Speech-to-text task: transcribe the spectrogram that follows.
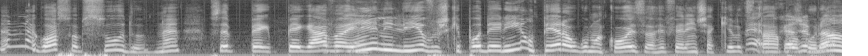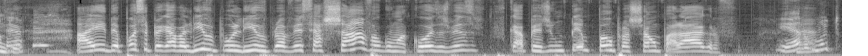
Era um negócio absurdo, né? Você pe- pegava N livros que poderiam ter alguma coisa referente àquilo que você É, estava porque as procurando. Aí depois você pegava livro por livro para ver se achava alguma coisa. Às vezes ficava perdia um tempão para achar um parágrafo. E eram É. muito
